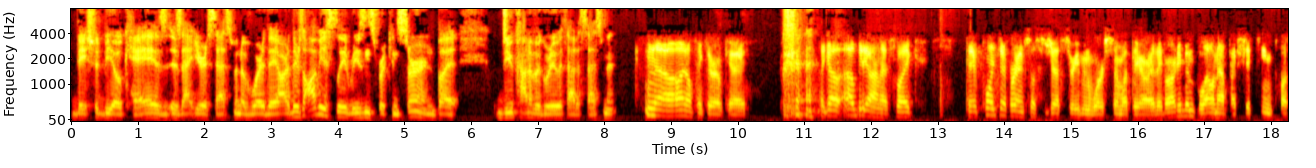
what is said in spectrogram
they should be okay? Is is that your assessment of where they are? There's obviously reasons for concern, but do you kind of agree with that assessment? No, I don't think they're okay. like I'll, I'll be honest, like their point differential suggests they're even worse than what they are. They've already been blown out by 15 plus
